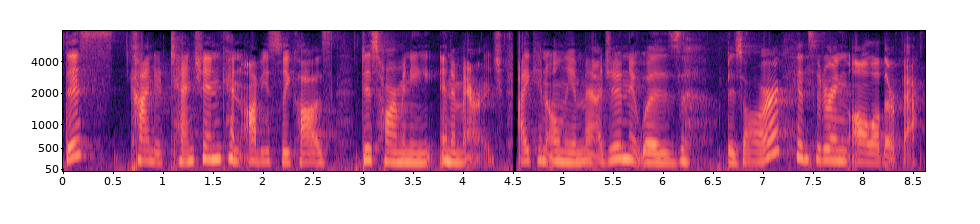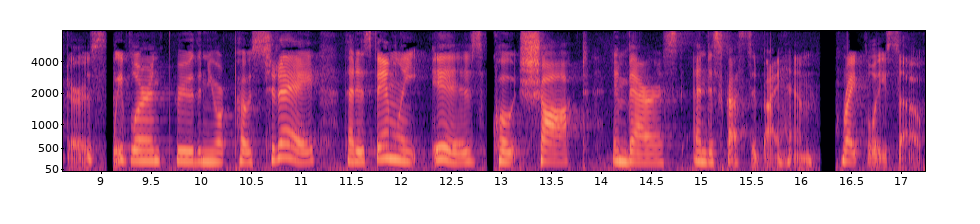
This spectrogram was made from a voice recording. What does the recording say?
This kind of tension can obviously cause disharmony in a marriage. I can only imagine it was bizarre considering all other factors. We've learned through the New York Post today that his family is, quote, shocked, embarrassed, and disgusted by him. Rightfully so.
